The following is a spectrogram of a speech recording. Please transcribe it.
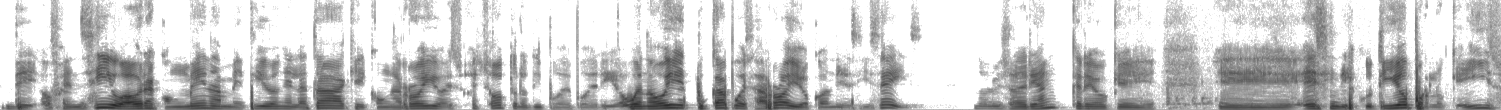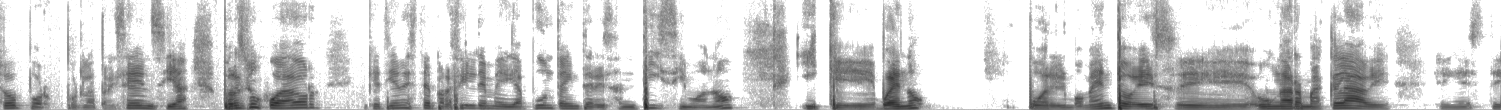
de, ofensivo ahora con Mena metido en el ataque, con Arroyo, es, es otro tipo de poderío. Bueno, hoy tu capo es Arroyo con 16. ¿no, Luis Adrián? Creo que eh, es indiscutido por lo que hizo, por, por la presencia, porque es un jugador que tiene este perfil de media punta interesantísimo, ¿no? Y que, bueno, por el momento es eh, un arma clave en este,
